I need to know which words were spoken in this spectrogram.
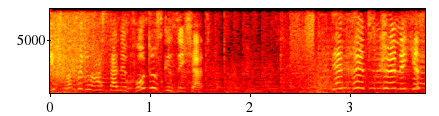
Ich hoffe, du hast deine Fotos gesichert. Der Krebskönig ist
